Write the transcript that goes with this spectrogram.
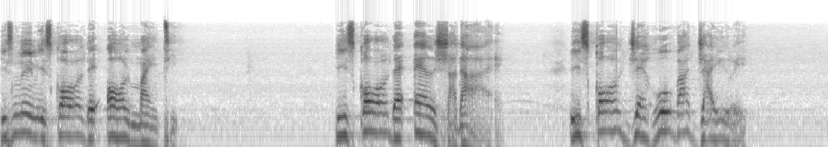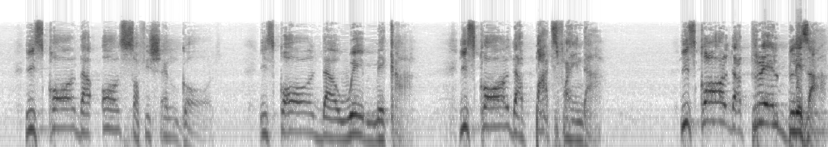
his name is called the Almighty. He is called the El Shaddai. He is called Jehovah Jireh. He is called the all sufficient God. He is called the Waymaker. He is called the Pathfinder. He is called the Trailblazer.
